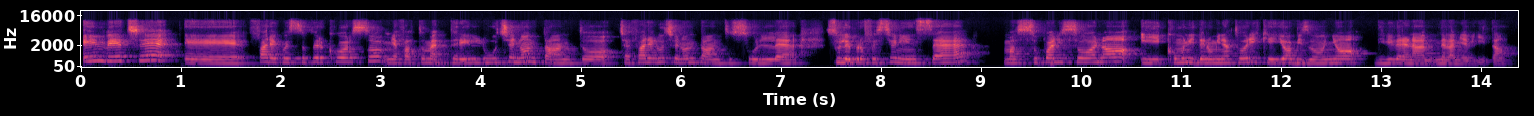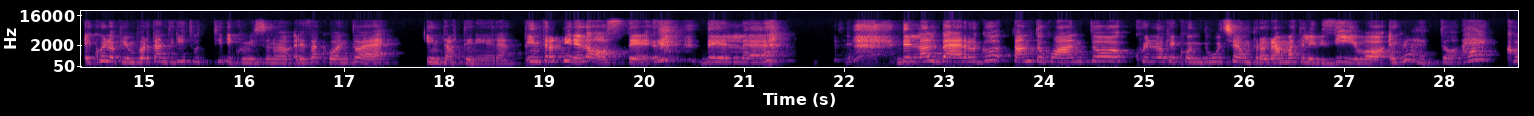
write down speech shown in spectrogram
E invece eh, fare questo percorso mi ha fatto mettere in luce non tanto, cioè fare luce non tanto sulle, sulle professioni in sé, ma su quali sono i comuni denominatori che io ho bisogno di vivere na- nella mia vita. E quello più importante di tutti, di cui mi sono resa conto, è intrattenere. Intrattiene l'oste del, dell'albergo tanto quanto quello che conduce un programma televisivo. E quindi ho detto ecco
